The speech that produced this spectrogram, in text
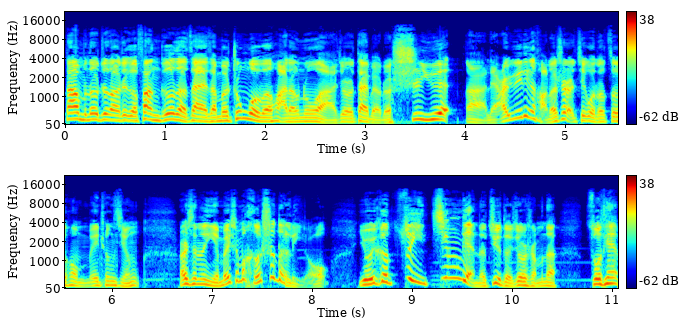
大家我们都知道，这个放鸽子在咱们中国文化当中啊，就是代表着失约啊，俩人约定好的事儿，结果到最后没成型，而且呢也没什么合适的理由。有一个最经典的句子就是什么呢？昨天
